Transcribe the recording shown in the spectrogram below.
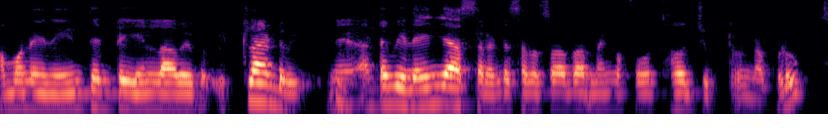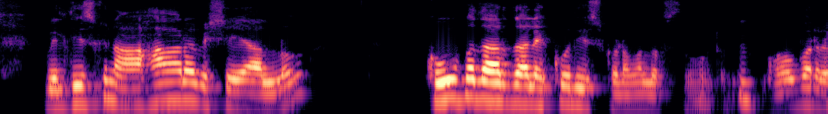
అమ్మో నేను ఏం తింటే ఏం లావ్ అయిపో ఇట్లాంటివి. అంటే వీళ్ళు ఏం చేస్తారంటే సర్వసాధారణంగా ఫోర్త్ హౌస్ జూపిటర్ ఉన్నప్పుడు వీళ్ళు తీసుకున్న ఆహార విషయాల్లో కొవ్వు పదార్థాలు ఎక్కువ తీసుకోవడం వల్ల వస్తూ ఉంటుంది. ఓవర్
